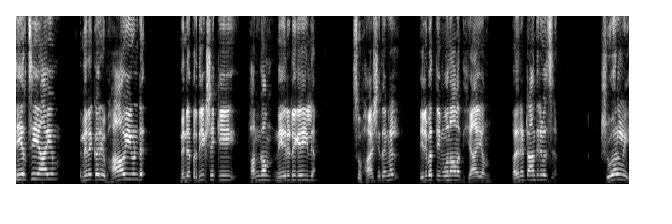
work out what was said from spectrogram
തീർച്ചയായും നിനക്കൊരു ഭാവിയുണ്ട്. നിന്റെ പ്രതീക്ഷയ്ക്ക് ഭംഗം നേരിടുകയില്ല. സുഭാഷിതങ്ങൾ ഇരുപത്തിമൂന്നാം അധ്യായം പതിനെട്ടാം തിരുവചനം. Surely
